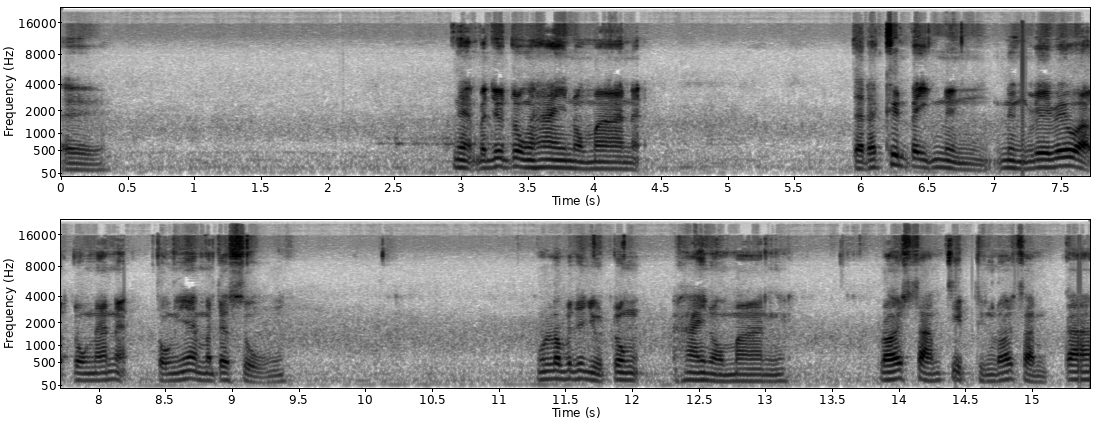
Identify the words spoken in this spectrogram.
เออ เนี่ยมันอยู่ตรงไฮนอมานน่ะแต่ถ้าขึ้นไปอีกหนึ่งหนึ่งเลเวลอะตรงนั้นอะตรงเนี้ยมันจะสูงของเรามันจะอยู่ตรงไฮนอมาน ร้อยสามสิบถึงร้อยสามเก้า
